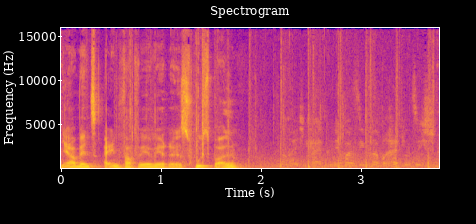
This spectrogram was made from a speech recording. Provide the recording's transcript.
Ja, wenn es einfach wäre, wäre es Fußball. Neuigkeiten über sie verbreiten sich schnell.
